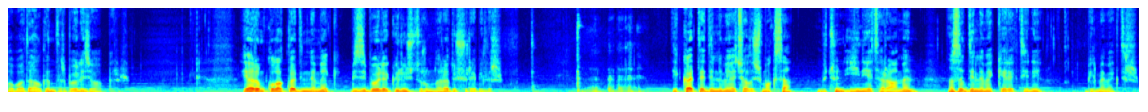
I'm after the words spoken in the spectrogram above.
Baba dalgındır. Böyle cevap verir. Yarım kulakla dinlemek bizi böyle gülünç durumlara düşürebilir. Dikkatle dinlemeye çalışmaksa bütün iyi niyete rağmen nasıl dinlemek gerektiğini bilmemektir.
